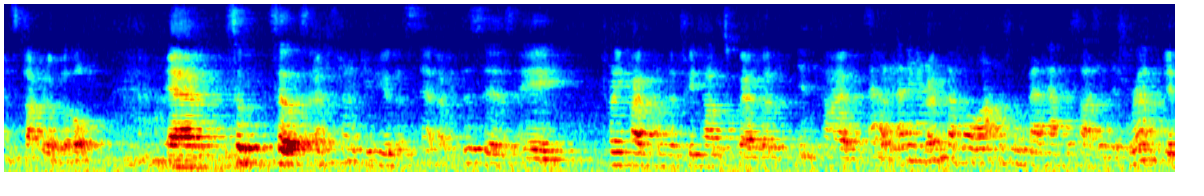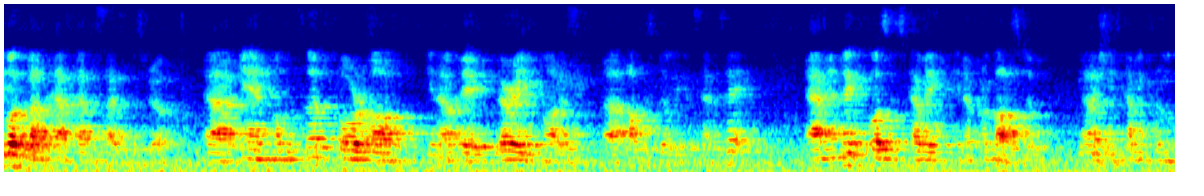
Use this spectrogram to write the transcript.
and stuck it over the hole. And so, so, so I'm just trying to give you a sense. I mean, this is a 2,500, 3,000 square foot entire Oh. I mean, I think the whole office was about half the size of this room. It was about half, half the size of this room. Uh, and on the third floor of, you know, a very modest uh, office building in San Jose. Um, and Meg, of course, is coming, you know, from Boston. Uh, she's coming from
